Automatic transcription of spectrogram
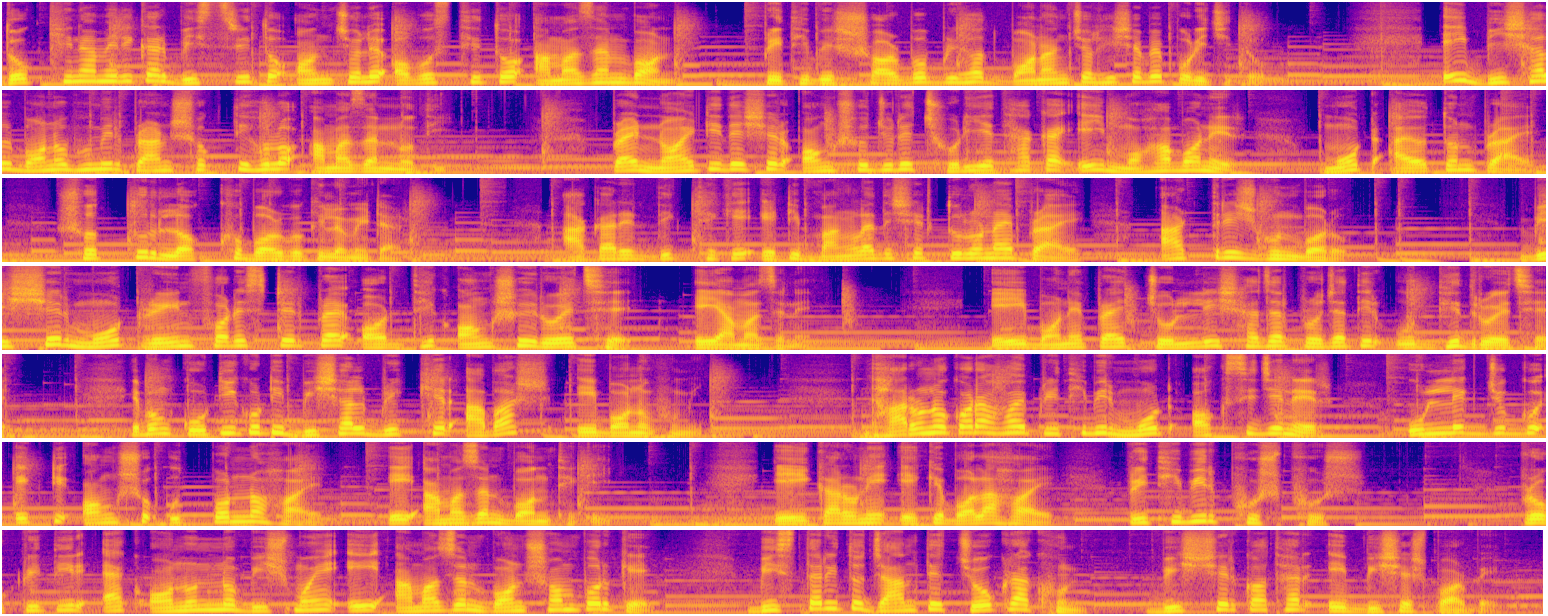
দক্ষিণ আমেরিকার বিস্তৃত অঞ্চলে অবস্থিত আমাজন বন পৃথিবীর সর্ববৃহৎ বনাঞ্চল হিসেবে পরিচিত। এই বিশাল বনভূমির প্রাণশক্তি হল আমাজন নদী। প্রায় নয়টি দেশের অংশ জুড়ে ছড়িয়ে থাকা এই মহাবনের মোট আয়তন প্রায় সত্তর লক্ষ বর্গ কিলোমিটার। আকারের দিক থেকে এটি বাংলাদেশের তুলনায় প্রায় আটত্রিশ গুণ বড়। বিশ্বের মোট রেইন ফরেস্টের প্রায় অর্ধেক অংশই রয়েছে এই আমাজনে। এই বনে প্রায় চল্লিশ হাজার প্রজাতির উদ্ভিদ রয়েছে এবং কোটি কোটি বিশাল বৃক্ষের আবাস এই বনভূমি। ধারণা করা হয় পৃথিবীর মোট অক্সিজেনের উল্লেখযোগ্য একটি অংশ উৎপন্ন হয় এই আমাজন বন থেকেই। এই কারণে একে বলা হয় পৃথিবীর ফুসফুস। প্রকৃতির এক অনন্য বিস্ময়ে এই আমাজন বন সম্পর্কে বিস্তারিত জানতে চোখ রাখুন বিশ্বের কথার এই বিশেষ পর্বে।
